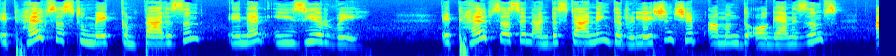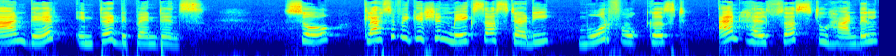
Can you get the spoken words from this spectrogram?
It helps us to make comparison in an easier way. It helps us in understanding the relationship among the organisms and their interdependence. So, classification makes our study more focused and helps us to handle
